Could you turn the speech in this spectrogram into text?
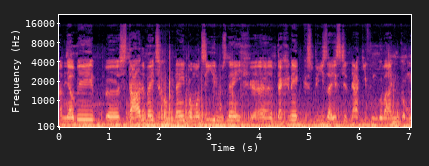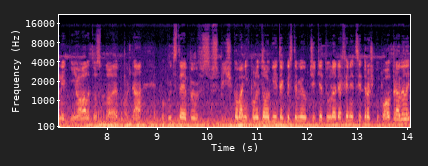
a měl by eh, stát být schopný pomocí různých eh, technik spíš zajistit nějaký fungování komunitního, ale to je možná, pokud jste spíš kovaný v politologii, tak byste mi určitě tuhle definici trošku poopravili.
